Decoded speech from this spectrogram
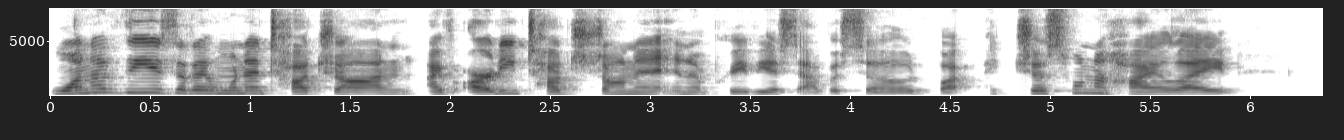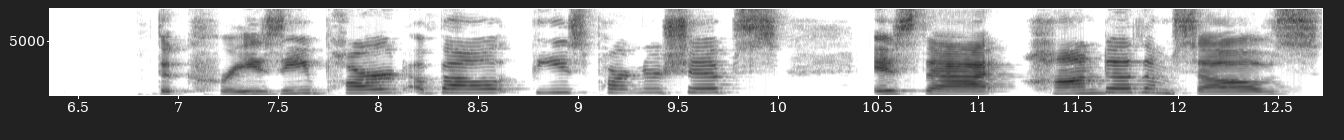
One of these that I want to touch on, I've already touched on it in a previous episode, but I just want to highlight the crazy part about these partnerships is that Honda themselves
